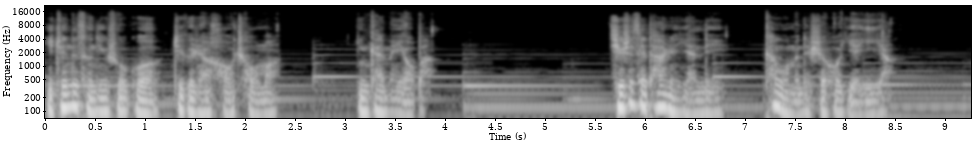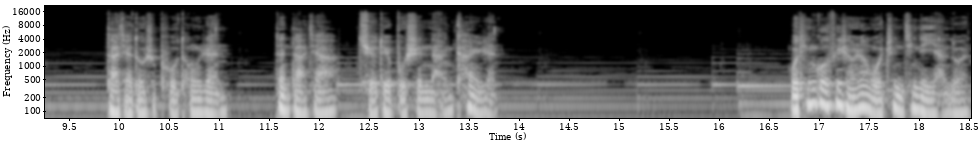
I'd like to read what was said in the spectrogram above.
你真的曾经说过这个人好丑吗？应该没有吧。其实，在他人眼里，看我们的时候也一样。大家都是普通人，但大家绝对不是难看人。我听过非常让我震惊的言论，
